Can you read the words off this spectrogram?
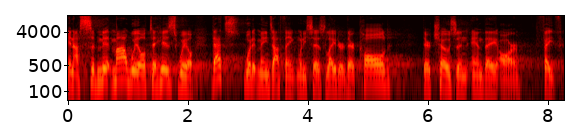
and I submit my will to His will. That's what it means, I think, when He says later, they're called, they're chosen, and they are faithful.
